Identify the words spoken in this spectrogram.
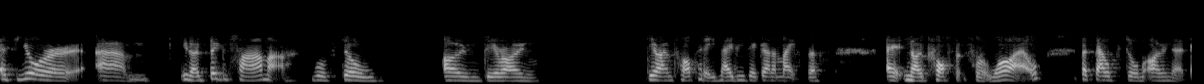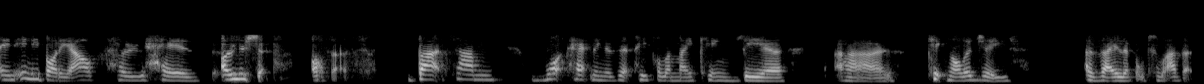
If you're, um, you know, big pharma will still own their own their own property. Maybe they're going to make this at no profit for a while, but they'll still own it. And anybody else who has ownership of this. But um, what's happening is that people are making their uh, technologies available to others.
